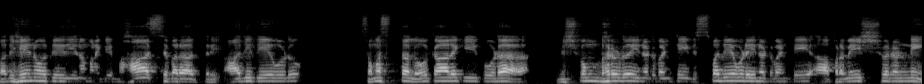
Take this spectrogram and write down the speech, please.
పదిహేనవ తేదీన మనకి మహాశివరాత్రి. ఆదిదేవుడు సమస్త లోకాలకి కూడా విశ్వంభరుడు అయినటువంటి విశ్వదేవుడైనటువంటి ఆ పరమేశ్వరుణ్ణి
